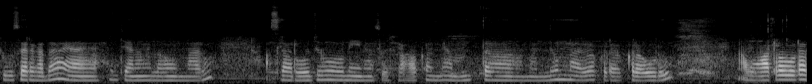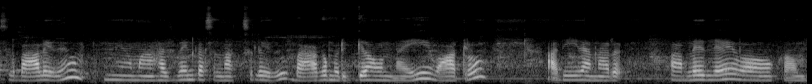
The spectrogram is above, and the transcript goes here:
చూసారు కదా జనం ఎలా ఉన్నారు. అసలు ఆ రోజు నేను అసలు షాక్ అండి. అంత మంది ఉన్నారు అక్కడ క్రౌడ్. ఆ వాటర్ కూడా అసలు బాగాలేదు. మా హస్బెండ్కి అసలు నచ్చలేదు. బాగా మురిగ్గా ఉన్నాయి వాటర్. అది ఇది అన్నారు. పర్లేదులే ఒక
